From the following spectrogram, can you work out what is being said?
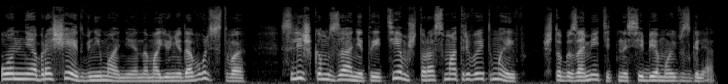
Он не обращает внимания на моё недовольство, слишком занятый тем, что рассматривает Мэйв, чтобы заметить на себе мой взгляд.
